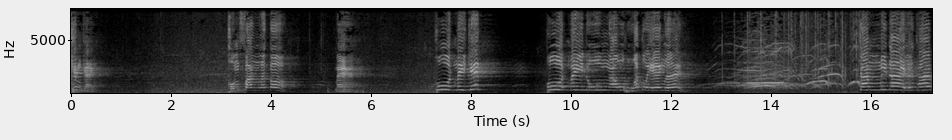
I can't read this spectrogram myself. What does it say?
เข้มแข็ง ผมฟังแล้วก็แหม่พูดไม่คิด พูดไม่ดูเงาหัวตัวเองเลยจำไม่ได้หรือครับ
